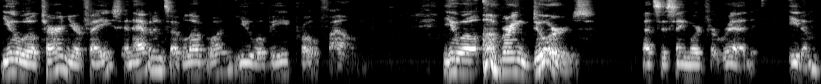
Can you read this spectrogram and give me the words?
You will turn your face, inhabitants of loved one, you will be profound. You will bring doers, that's the same word for red, Edom,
